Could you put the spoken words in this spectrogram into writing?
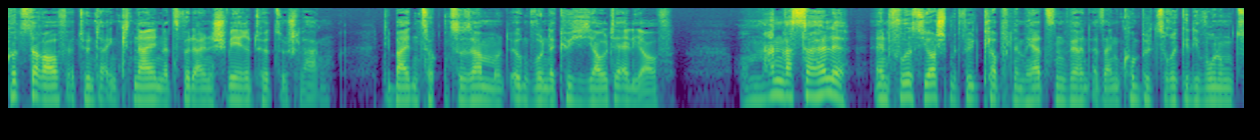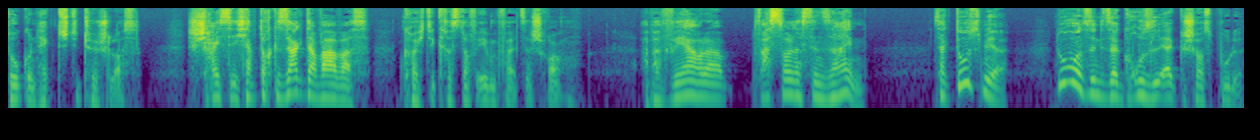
Kurz darauf ertönte ein Knallen, als würde eine schwere Tür zuschlagen. Die beiden zuckten zusammen und irgendwo in der Küche jaulte Ellie auf. Oh Mann, was zur Hölle! entfuhr es Josh mit wild klopfendem Herzen, während er seinen Kumpel zurück in die Wohnung zog und hektisch die Tür schloss. Scheiße, ich hab doch gesagt, da war was keuchte Christoph ebenfalls erschrocken. Aber wer oder was soll das denn sein? Sag du's mir. Du wohnst in dieser Grusel-Erdgeschossbude.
